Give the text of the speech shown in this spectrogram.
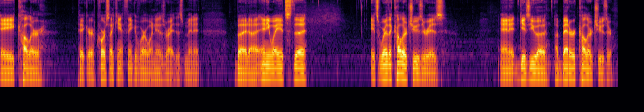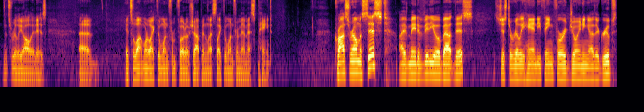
a color picker, of course I can't think of where one is right this minute. But uh, anyway, it's the it's where the color chooser is, and it gives you a, a better color chooser. That's really all it is. Uh, it's a lot more like the one from Photoshop and less like the one from MS Paint. Cross Realm Assist. I've made a video about this. It's just a really handy thing for joining other groups.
